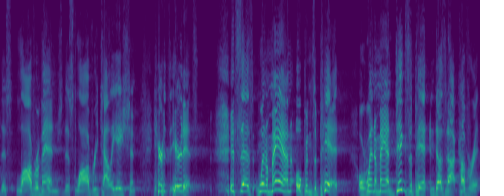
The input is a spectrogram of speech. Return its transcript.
this law of revenge, this law of retaliation. Here, here it is. It says, when a man opens a pit, or when a man digs a pit and does not cover it.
